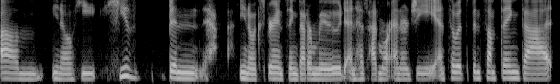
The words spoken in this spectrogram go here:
um, you know he he's been you know experiencing better mood and has had more energy and so it's been something that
